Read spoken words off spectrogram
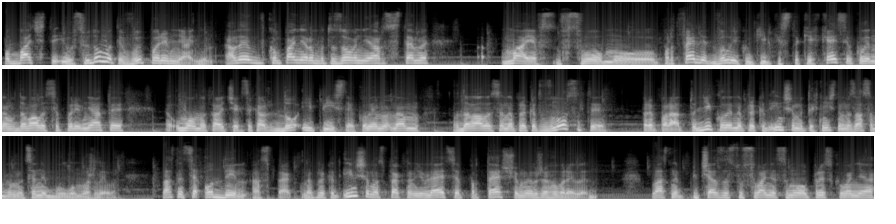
побачити і усвідомити в порівнянні. Але в компанії роботизовані агросистеми має в, в своєму портфелі велику кількість таких кейсів, коли нам вдавалося порівняти, умовно кажучи, як це кажуть, до і після. Коли нам вдавалося, наприклад, вносити препарат тоді, коли, наприклад, іншими технічними засобами це не було можливо. Власне, це один аспект. Наприклад, іншим аспектом є про те, що ми вже говорили. Власне, під час застосування самого оприскування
